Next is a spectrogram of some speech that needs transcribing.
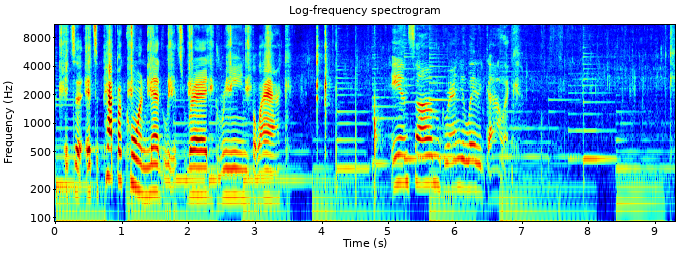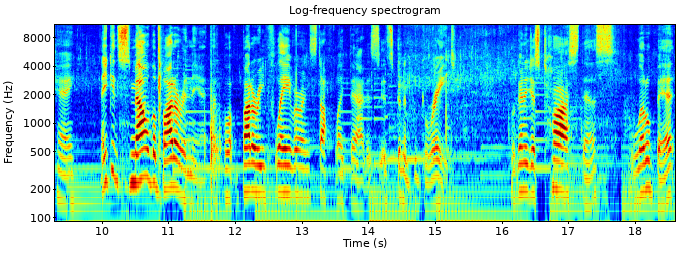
it's a, it's a peppercorn medley. It's red, green, black, and some granulated garlic. Okay. Now you can smell the butter in there, the buttery flavor and stuff like that. It's, it's going to be great. We're going to just toss this a little bit,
